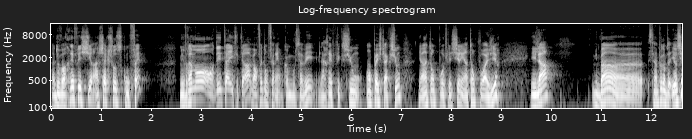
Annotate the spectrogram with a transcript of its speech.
à devoir réfléchir à chaque chose qu'on fait, mais vraiment en détail, etc., ben en fait on fait rien. Comme vous le savez, la réflexion empêche l'action. Il y a un temps pour réfléchir et un temps pour agir. Et là, eh ben, euh, c'est un peu comme ça. Il y a aussi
